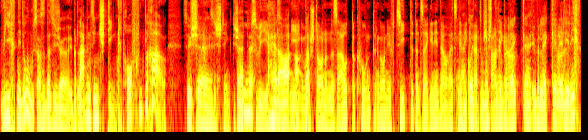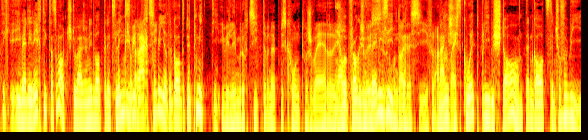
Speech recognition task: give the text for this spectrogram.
weicht nicht aus. Also das ist ein Überlebensinstinkt, hoffentlich auch. Sonst, äh, Instinkt ist der ausweichen. Also, wenn ich irgendwo stehe und ein Auto kommt, dann gehe ich auf die Seite, dann sage ich nicht, oh, jetzt Ja, nehme ich gut, du musst Körperspannung überlegen, überlegen welche Richtung, in welche Richtung das willst. Du weißt ja nicht, will er jetzt links oder rechts vorbei oder geht er durch die Mitte. Ich will immer auf die Seite, wenn etwas kommt, was schwerer ist. Ja, aber die Frage ist, auf welche Seite? Und aggressiver. Manchmal ist es gut, bleiben stehen und dann geht es dann schon vorbei.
